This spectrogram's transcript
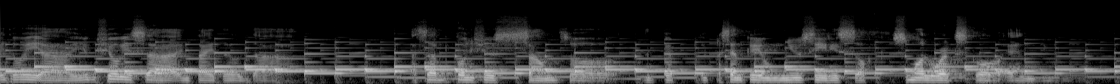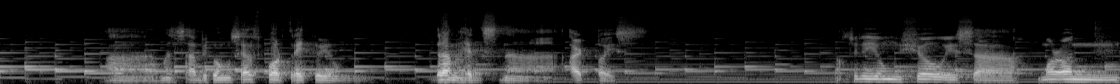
By the way, uh, yung show is uh, entitled uh, A Subconscious Sound. So, nagpe-present ko yung new series of small works ko and yung uh, masasabi kong self-portrait ko yung drumheads na art toys. Actually, yung show is uh, more on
